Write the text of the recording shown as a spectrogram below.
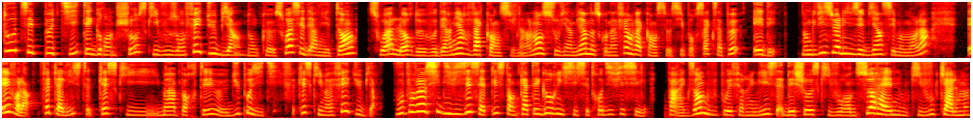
toutes ces petites et grandes choses qui vous ont fait du bien. Donc euh, soit ces derniers temps, soit lors de vos dernières vacances. Généralement, on se souvient bien de ce qu'on a fait en vacances. C'est aussi pour ça que ça peut aider. Donc visualisez bien ces moments-là et voilà, faites la liste, qu'est-ce qui m'a apporté euh, du positif, qu'est-ce qui m'a fait du bien? Vous pouvez aussi diviser cette liste en catégories si c'est trop difficile. Par exemple, vous pouvez faire une liste des choses qui vous rendent sereine ou qui vous calment.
